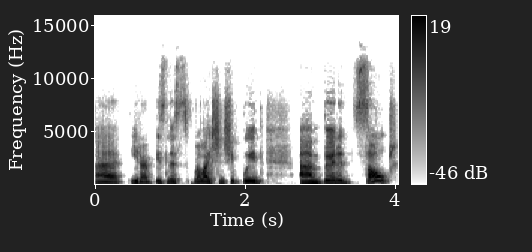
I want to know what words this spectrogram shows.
a, you know, business relationship with um, Bernard Salt.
